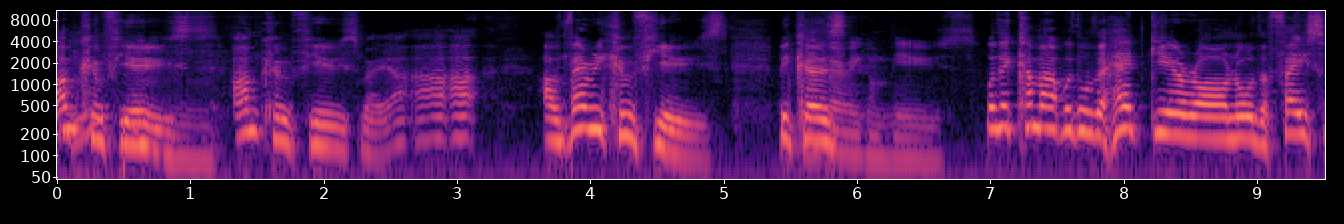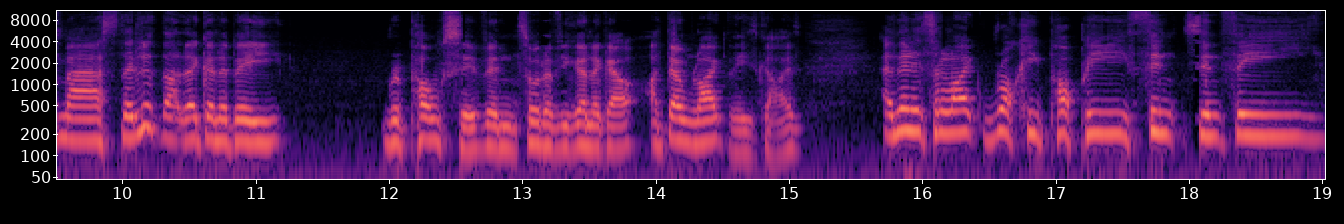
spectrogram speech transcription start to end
I'm confused. I'm confused, mate. I, I, I, I'm very confused because Very confused. well, they come out with all the headgear on, all the face masks. They look like they're going to be repulsive and sort of you're going to go, I don't like these guys. And then it's a like rocky poppy, synth synthy,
